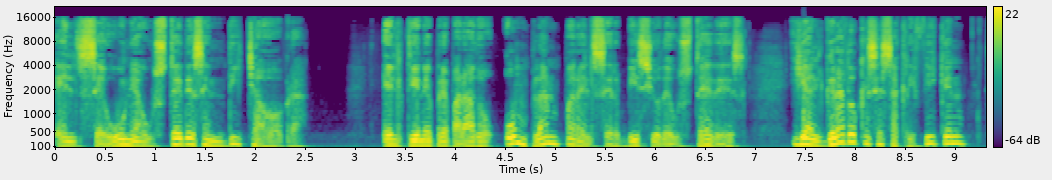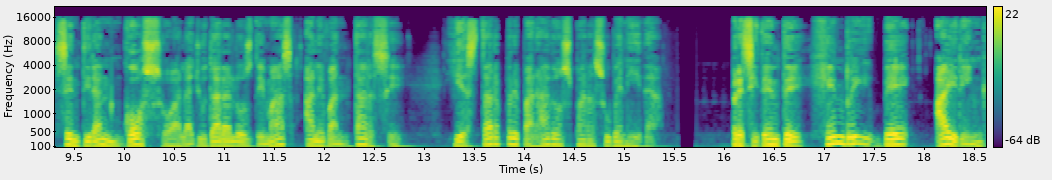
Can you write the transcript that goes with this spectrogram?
Él se une a ustedes en dicha obra. Él tiene preparado un plan para el servicio de ustedes y al grado que se sacrifiquen sentirán gozo al ayudar a los demás a levantarse y estar preparados para su venida. Presidente Henry B. Eyring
